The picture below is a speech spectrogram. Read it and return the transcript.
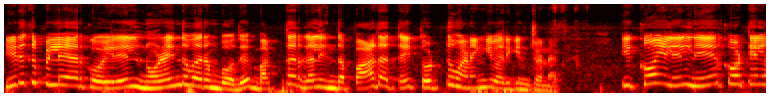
இடுக்கு பிள்ளையார் கோயிலில் நுழைந்து வரும்போது பக்தர்கள் இந்த பாதத்தை தொட்டு வணங்கி வருகின்றனர். இக்கோயிலில் நேர்கோட்டில்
